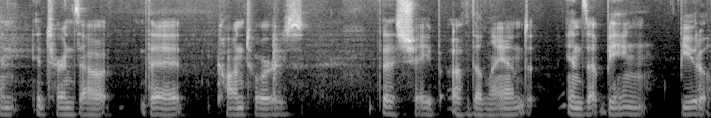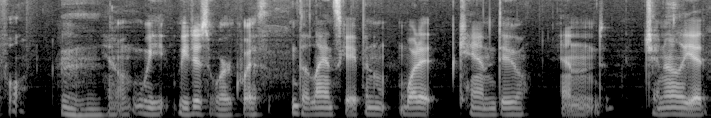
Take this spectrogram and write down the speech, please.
And it turns out that contours, the shape of the land ends up being beautiful. Mm-hmm. You know, we, we just work with the landscape and what it can do. And generally it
